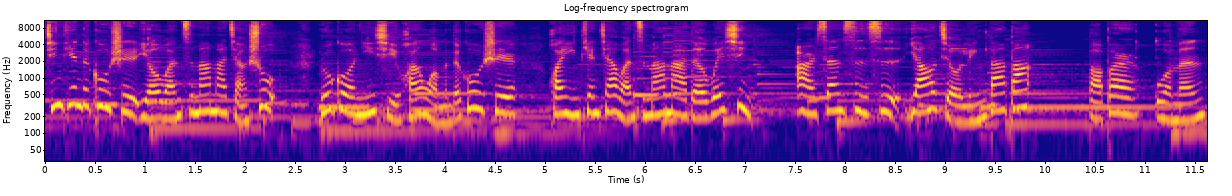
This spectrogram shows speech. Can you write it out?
今天的故事由丸子妈妈讲述。如果你喜欢我们的故事，欢迎添加丸子妈妈的微信：二三四四幺九零八八。宝贝儿，我们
